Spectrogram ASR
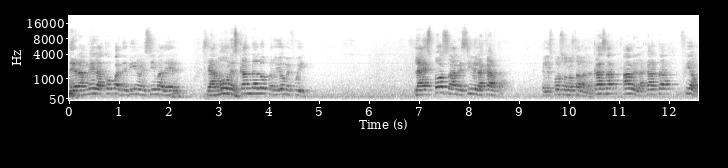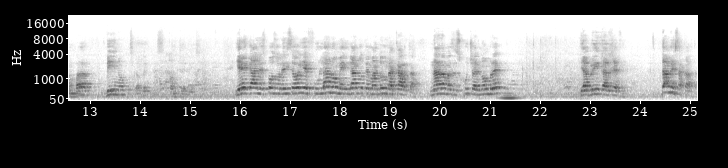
derramé la copa de vino encima de él, se armó un escándalo, pero yo me fui. La esposa recibe la carta. El esposo no estaba en la casa, abre la carta, fui a un bar, vino, café, tonterías. Llega el esposo, le dice, oye, fulano Mengano te mandó una carta. Nada más escucha el nombre, ya brinca el jefe. Dame esa carta,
